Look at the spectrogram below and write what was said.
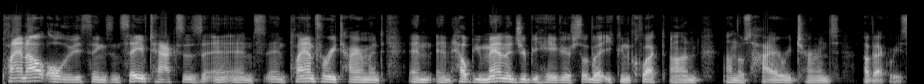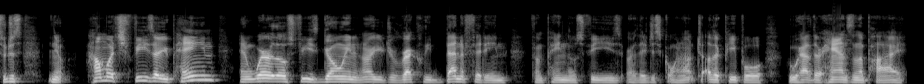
plan out all of these things and save taxes and, and, and plan for retirement and, and help you manage your behavior so that you can collect on, on those higher returns of equity. So just, you know, how much fees are you paying and where are those fees going and are you directly benefiting from paying those fees or are they just going out to other people who have their hands in the pie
